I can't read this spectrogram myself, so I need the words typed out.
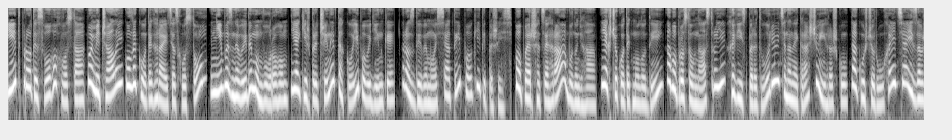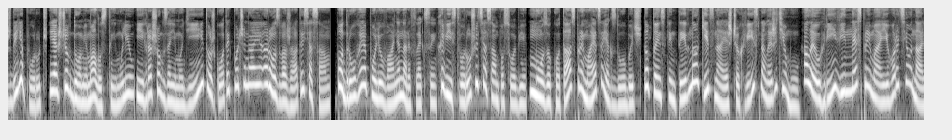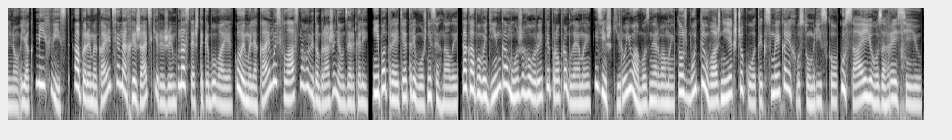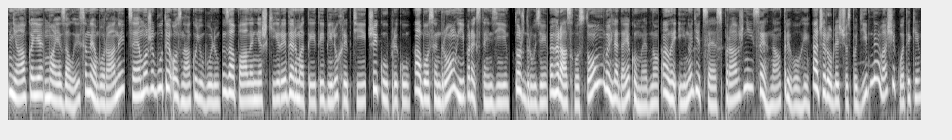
Кіт проти свого хвоста. Помічали, коли котик грається з хвостом, ніби з невидимим ворогом. Які ж причини такої поведінки? Роздивимося, а ти поки підпишись. По-перше, це гра або нудьга. Якщо котик молодий або просто в настрої, хвіст перетворюється на найкращу іграшку, таку, що рухається і завжди є поруч. Якщо в домі мало стимулів, іграшок взаємодії, тож котик починає розважатися сам. По-друге, полювання на рефлекси. Хвіст ворушиться сам по собі. Мозок кота сприймається як здобич. Тобто інстинктивно кіт знає, що хвіст належить йому, але у грі він не сприймає його раціонально, як мій хвіст, а перемикається на хижацький режим. У нас теж таке буває, коли ми лякаємось власного відображення у дзеркалі. І по-третє, тривожні сигнали. Така поведінка може говорити про проблеми зі шкірою або з нервами. Тож будьте уважні, якщо котик смикає хвостом різко, кусає його з агресією, нявкає, має залисини або рани. Це може бути ознакою болю, запалення шкіри, дерматити, біль у хребті чи куприку або синдром гіперекстензії. Тож, друзі, гра з хвостом виглядає кумедно, але іноді це справжній сигнал тривоги. А чи роблять щось подібне ваші котики?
